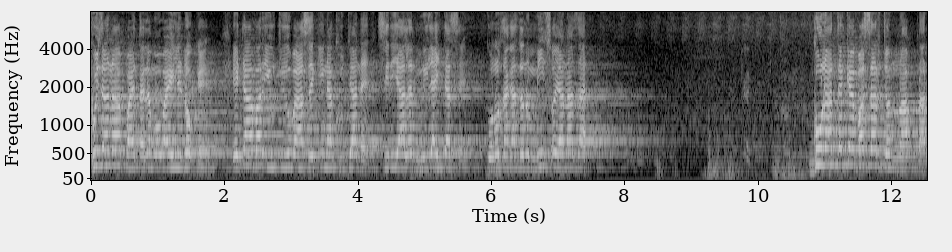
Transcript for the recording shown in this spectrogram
খুঁজা না পায়, তাহলে মোবাইলে ঢোকে। এটা আবার ইউটিউবে আছে কি না খুঁজা নেয় সিরিয়ালের মিলাইতেছে। কোন জায়গা যেন মিস হইয়া না যায়। গুণা থেকে বাঁচার জন্য আপনার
